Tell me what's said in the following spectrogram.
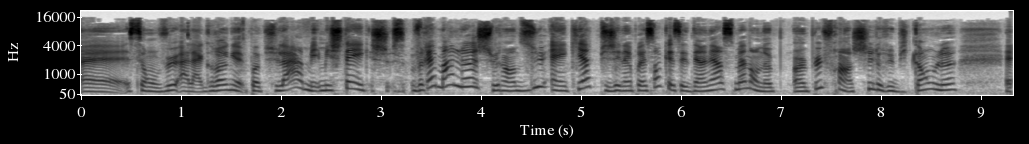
euh, si on veut, à la grogne populaire. Mais, mais je- vraiment là, je suis rendue inquiète. Puis j'ai l'impression que ces dernières semaines, on a un peu franchi le Rubicon. Là, tu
